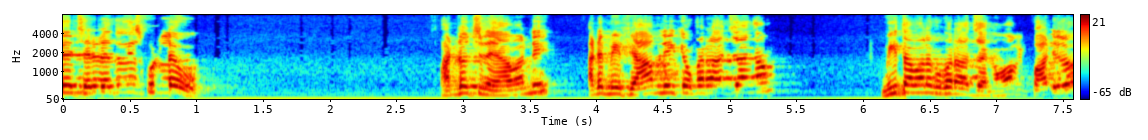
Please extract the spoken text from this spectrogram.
మీద చర్యలు ఎందుకు తీసుకుంటలేవు? అడ్డొచ్చినాయి అవన్నీ? అంటే మీ ఫ్యామిలీకి ఒక రాజ్యాంగం మిగతా వాళ్ళకి ఒక రాజ్యాంగం మీ పార్టీలో?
